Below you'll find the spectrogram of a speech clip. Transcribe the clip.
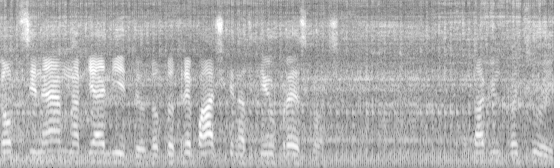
топ-цінем на 5 літрів, тобто три пачки на такий оприскувач. Отак він працює.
